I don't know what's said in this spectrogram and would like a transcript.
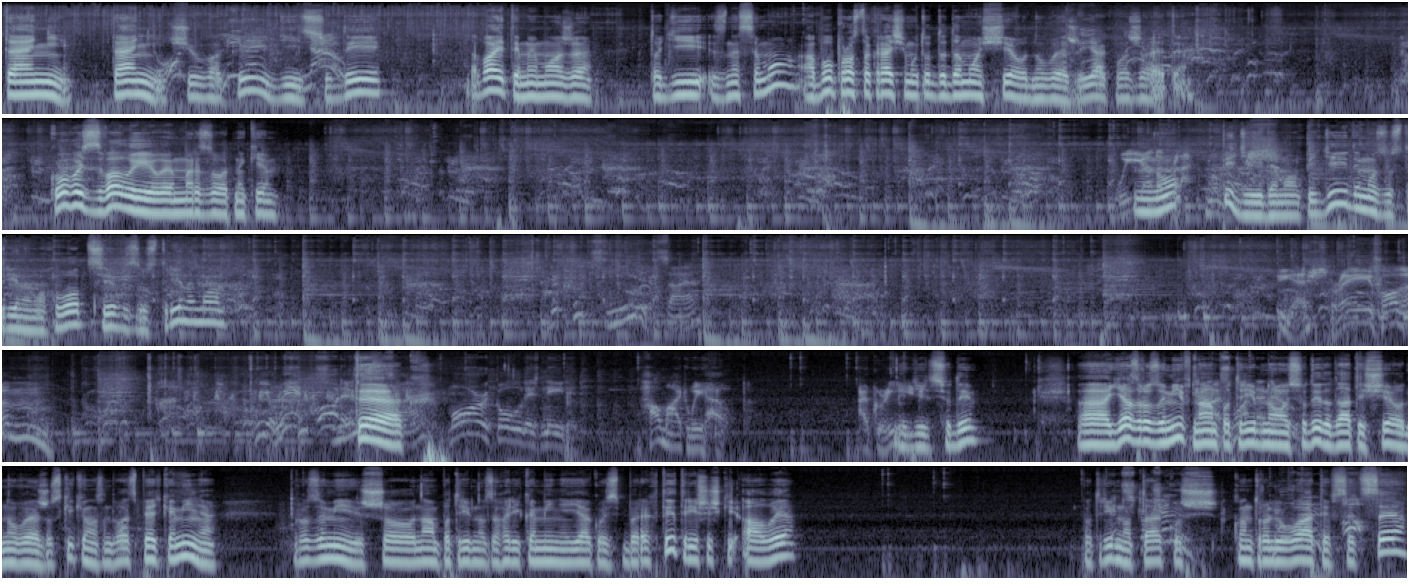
Та ні. Та ні, чуваки, йдіть сюди. Давайте ми, може, тоді знесемо, або просто краще ми тут додамо ще одну вежу, як вважаєте? Когось звалили мерзотники. Ну, підійдемо, підійдемо, зустрінемо хлопців, зустрінемо. Так, ідіть сюди. А, я зрозумів, нам потрібно сюди додати ще одну вежу. Скільки у нас там? 25 каміння. Розумію, що нам потрібно взагалі каміння якось берегти трішечки, але потрібно також контролювати все це.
